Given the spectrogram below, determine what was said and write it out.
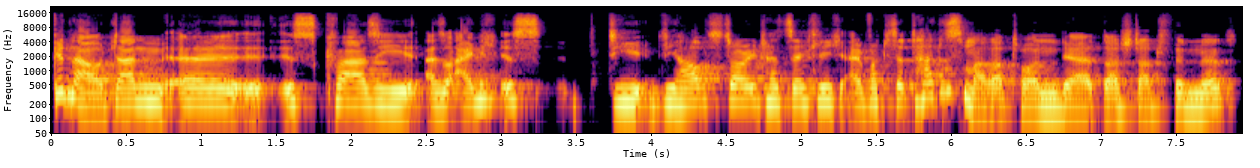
Genau, dann äh, ist quasi, also eigentlich ist die, die Hauptstory tatsächlich einfach dieser Tanzmarathon, der da stattfindet.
